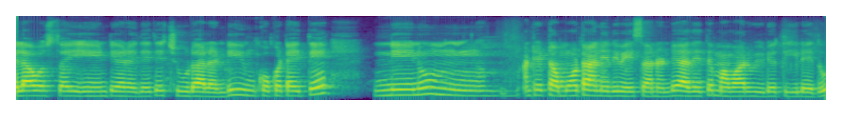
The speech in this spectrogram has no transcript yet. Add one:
ఎలా వస్తాయి ఏంటి అనేది అయితే చూడాలండి. ఇంకొకటి అయితే నేను అంటే టమోటా అనేది వేసానండి. అదైతే మా వారు వీడియో తీయలేదు.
